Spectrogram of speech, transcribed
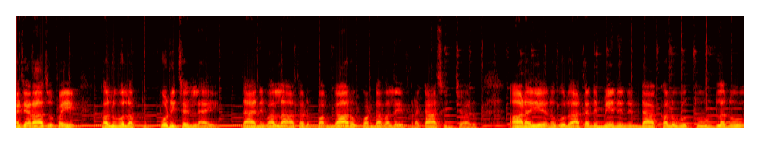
గజరాజుపై కలువల పుప్పొడి చెల్లాయి. దానివల్ల అతడు బంగారు కొండ వలె ప్రకాశించాడు. ఆడ ఏనుగులు అతని మేని నిండా కలువు తూండ్లను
